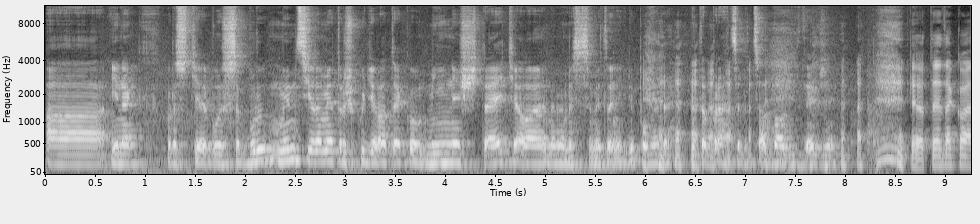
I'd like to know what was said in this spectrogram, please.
A jinak prostě se budu, mým cílem je trošku dělat jako méně než teď, ale nevím, jestli se mi to někdy povede. Je ta práce docela baví, takže. jo, to je taková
